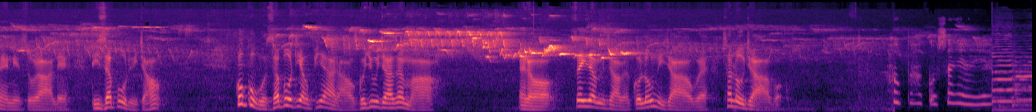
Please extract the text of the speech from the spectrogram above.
နိုင်နေဆိုတာကလည်းဒီဇက်ဖို့တွေကြောင့်ကိုကိုကိုဇက်ဖို့တယောက်ဖြစ်ရတာကိုကြူကြစက်မှာအဲ့တော့စိတ်ရမကြပဲကိုလုံးနေကြတာပဲဆက်လုပ်ကြတာပေါ့ ဟုတ်ပါကိုဆက်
